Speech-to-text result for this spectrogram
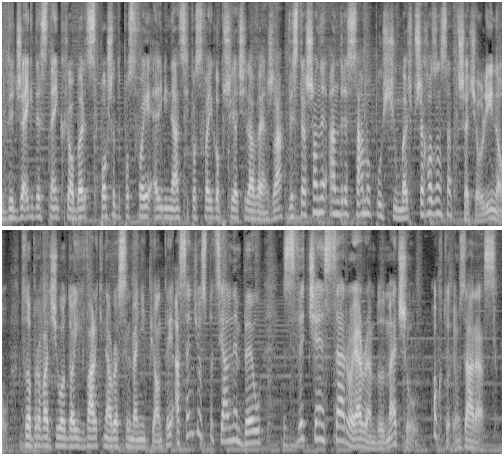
Gdy Jake the Snake Roberts poszedł po swojej eliminacji po swojego przyjaciela węża, wystraszony Andre sam opuścił mecz przechodząc nad trzecią liną. To doprowadziło do ich walki na WrestleMania 5, a sędzią specjalnym był zwycięzca Royal Rumble meczu, o którym zaraz.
